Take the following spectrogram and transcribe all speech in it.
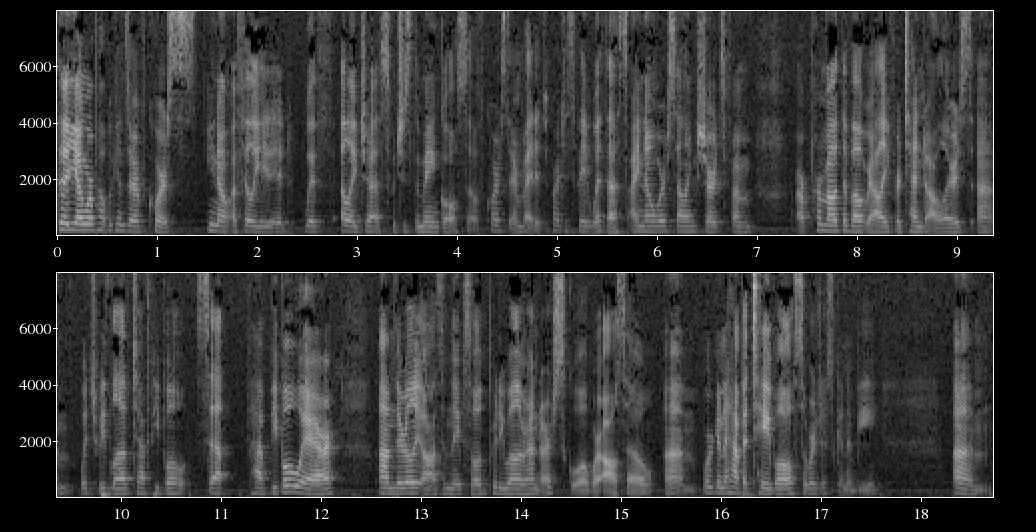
the Young Republicans are, of course, you know, affiliated with LHS, which is the main goal. So, of course, they're invited to participate with us. I know we're selling shirts from our Promote the Vote rally for ten dollars, um, which we'd love to have people sell, have people wear. Um, they're really awesome. They've sold pretty well around our school. We're also um, we're going to have a table, so we're just going to be um,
